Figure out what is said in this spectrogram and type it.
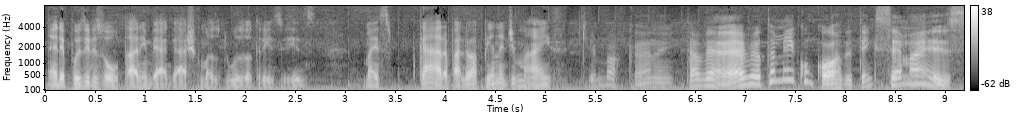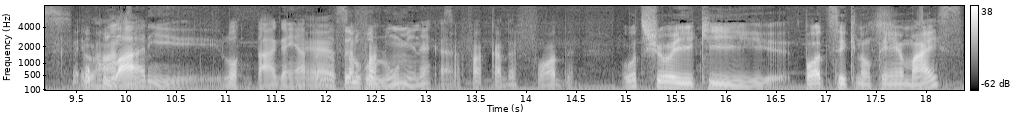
Né? Depois eles voltaram em BH, acho que umas duas ou três vezes. Mas, cara, valeu a pena demais. Que bacana, hein? Tá vendo? É, eu também concordo. Tem que ser mais. sei lá, Popular né? e lotar, ganhar É, pelo, pelo volume, né, cara? Essa facada é foda. Outro show aí que pode ser que não tenha mais.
